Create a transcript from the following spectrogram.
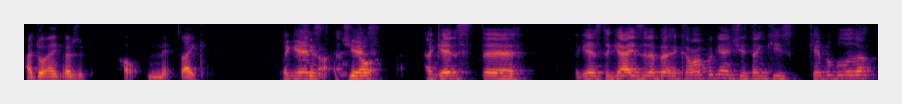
I don't think there's oh, a- like against do you know- against against the against the guys that are about to come up against. You think he's capable of that?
